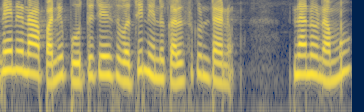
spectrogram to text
నేను నా పని పూర్తి చేసి వచ్చి నిన్ను కలుసుకుంటాను. నన్ను నమ్ము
